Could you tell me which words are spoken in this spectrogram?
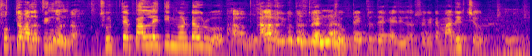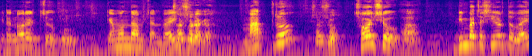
ছুটতে পারলে তিন ঘণ্টা। ছুটতে পারলেই তিন ঘণ্টা উড়বো? হ্যাঁ ফালাফালি করতে না? চোখটা একটু দেখাই দিই দর্শক এটা মাদির চোখ এটা নরের চোখ। কেমন দাম চান ভাই? ছশো টাকা। মাত্র ছশো ছয়শো। হ্যাঁ। ডিম বাচ্চা শিওর তো ভাই?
